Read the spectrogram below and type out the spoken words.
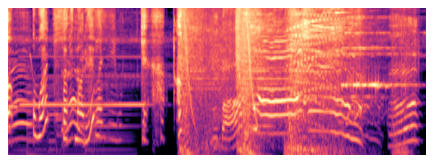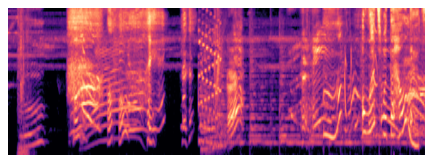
Uh, what? That's not it? Hmm? What's with the helmets?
